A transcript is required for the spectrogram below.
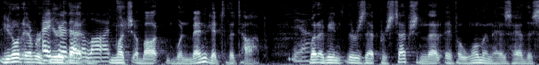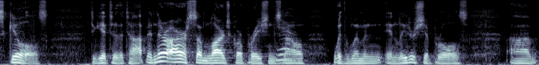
You don't ever hear, hear that a lot. much about when men get to the top. Yeah. But I mean, there's that perception that if a woman has had the skills to get to the top, and there are some large corporations Yeah. now with women in leadership roles, um,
